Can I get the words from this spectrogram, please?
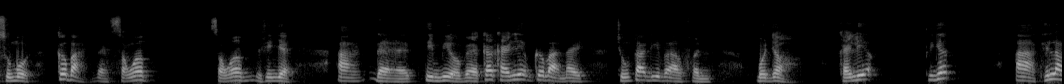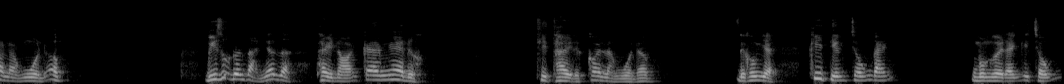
số 1 cơ bản về sóng âm. Sóng âm được chưa nhỉ à để tìm hiểu về các khái niệm cơ bản này, chúng ta đi vào phần một nhỏ, khái niệm. Thứ nhất à thế nào là nguồn âm? Ví dụ đơn giản nhất là, thầy nói các em nghe được, thì thầy được coi là nguồn âm. Được không nhỉ? Khi tiếng trống đánh, một người đánh cái trống,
